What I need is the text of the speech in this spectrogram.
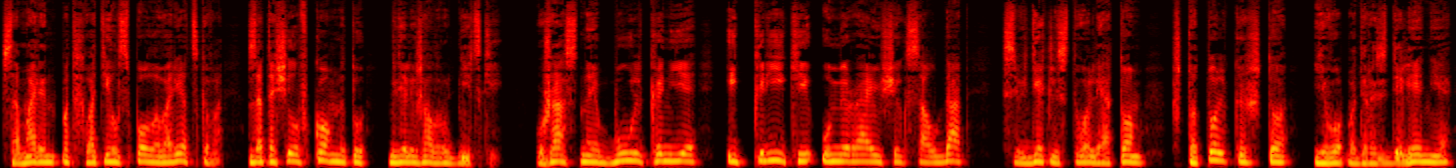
Самарин подхватил с пола Ворецкого, затащил в комнату, где лежал Рудницкий. Ужасное бульканье и крики умирающих солдат свидетельствовали о том, что только что его подразделение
